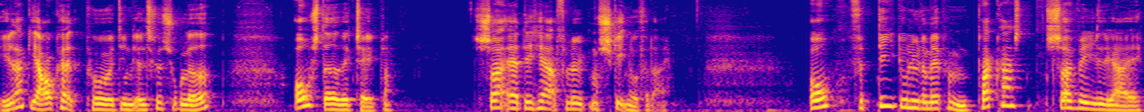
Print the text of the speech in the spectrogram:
eller give afkald på din elskede chokolade, og stadigvæk tabe dig, så er det her forløb måske noget for dig. Og fordi du lytter med på min podcast, så vil jeg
